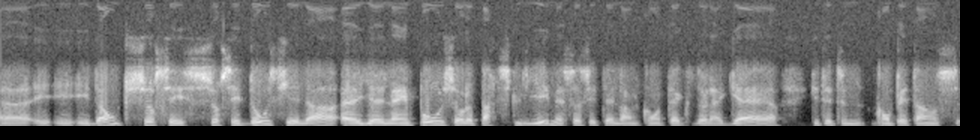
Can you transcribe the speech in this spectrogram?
euh, et, donc, sur ces, sur ces dossiers-là, euh, il y a l'impôt sur le particulier, mais ça, c'était dans le contexte de la guerre, qui était une compétence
